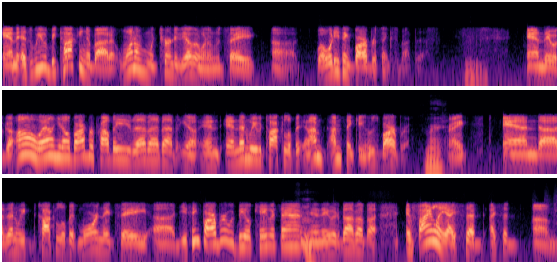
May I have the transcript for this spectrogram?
And as we would be talking about it, one of them would turn to the other one and would say, uh, "Well, what do you think Barbara thinks about this?" And they would go, "Oh, well, you know, Barbara probably blah blah blah," you know, and and then we would talk a little bit, and I'm I'm thinking, who's Barbara, Right. right? And uh, then we'd talk a little bit more, and they'd say, uh, "Do you think Barbara would be okay with that?" And they would blah blah blah. And finally, I said, "I said, um,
